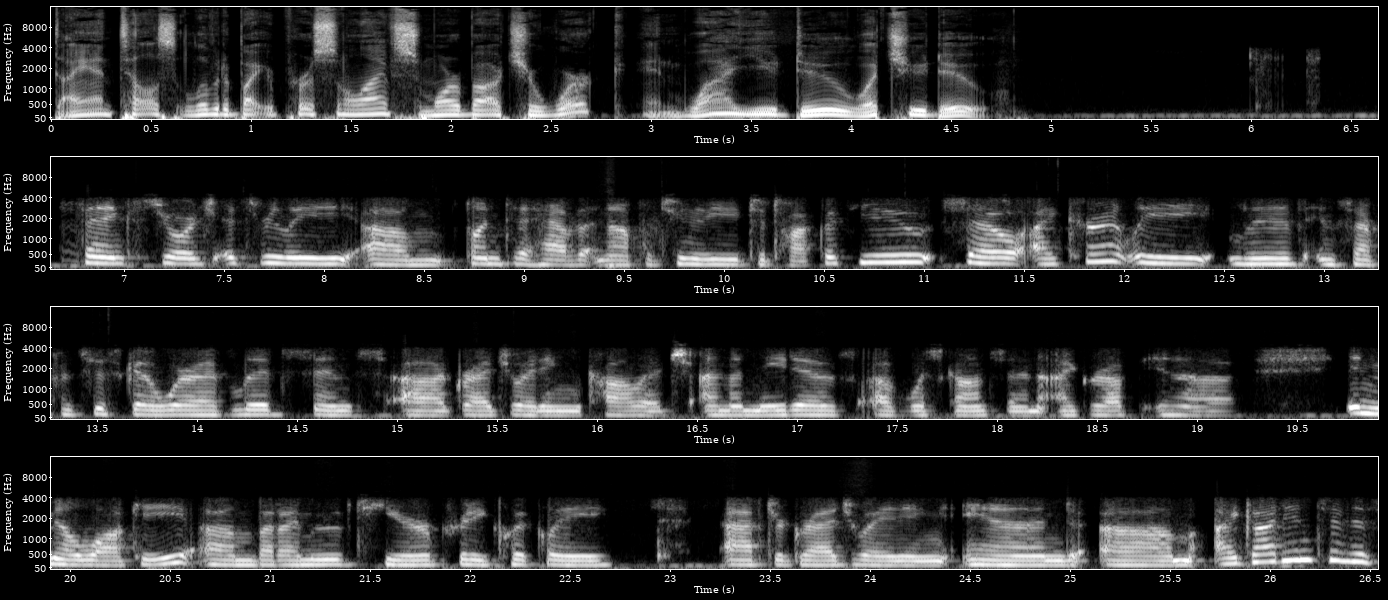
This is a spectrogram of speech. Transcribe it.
Diane, tell us a little bit about your personal life, some more about your work, and why you do what you do. Thanks, George. It's really um, fun to have an opportunity to talk with you. So, I currently live in San Francisco, where I've lived since uh, graduating college. I'm a native of Wisconsin. I grew up in a in Milwaukee, um, but I moved here pretty quickly after graduating, and um, I got into this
